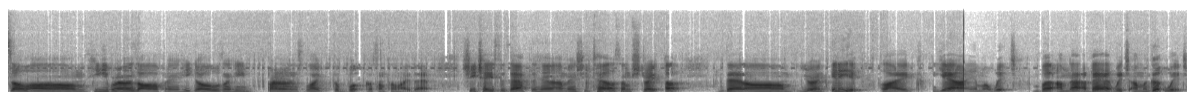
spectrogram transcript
So um he runs off and he goes and he burns like the book or something like that. She chases after him and she tells him straight up that um you're an idiot. Like, yeah, I am a witch, but I'm not a bad witch, I'm a good witch.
